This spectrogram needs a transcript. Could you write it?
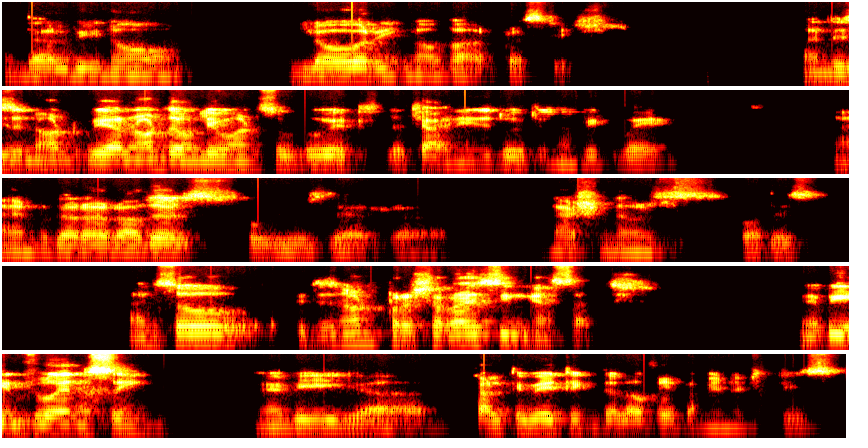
there will be no lowering of our prestige. And this is not, we are not the only ones who do it. The Chinese do it in a big way. And there are others who use their uh, nationals for this. And so it is not pressurizing as such, maybe influencing, maybe uh, cultivating the local communities.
